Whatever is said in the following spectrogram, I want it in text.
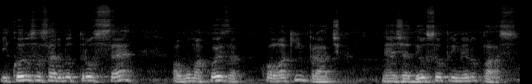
E quando o seu cérebro trouxer alguma coisa, coloque em prática. Né? Já deu o seu primeiro passo.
